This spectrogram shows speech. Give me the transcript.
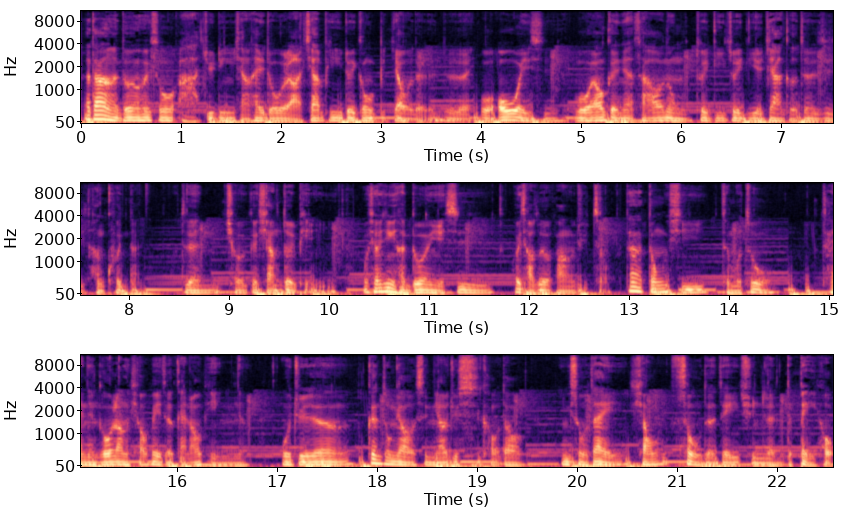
那当然，很多人会说啊，举例你想太多了啦，虾皮一堆跟我比较的人，对不对？我 always 我要跟人家杀到那种最低最低的价格，真的是很困难，只能求一个相对便宜。我相信很多人也是会朝这个方向去走。那东西怎么做才能够让消费者感到便宜呢？我觉得更重要的是你要去思考到。你所在销售的这一群人的背后，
